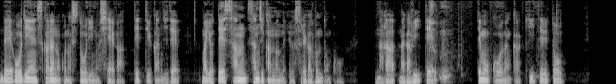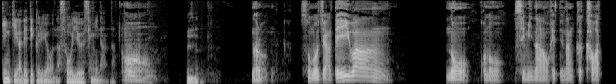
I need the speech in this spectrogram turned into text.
で、オーディエンスからのこのストーリーのシェアがあってっていう感じで、まあ予定3、3時間なんだけど、それがどんどんこう、長、長引いて、うん。でもこうなんか聞いてると元気が出てくるようなそういうセミナーになって。ああ。うん。なるほどね。その、じゃあ、 Day One の、この、セミナーを経てなんか変わっ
